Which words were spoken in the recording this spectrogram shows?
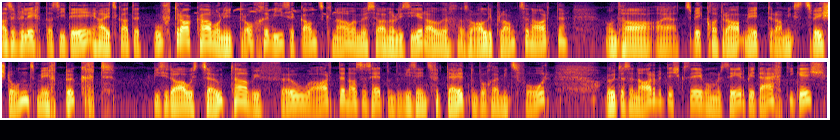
Also vielleicht als Idee, ich habe jetzt gerade einen Auftrag gehabt, wo ich die Trockenwiese ganz genau müssen analysieren also alle Pflanzenarten und habe zwei Quadratmeter, amigs zwei Stunden mich gebückt, bis ich da alles gezählt habe, wie viele Arten es hat und wie sind sie verteilt und wo kommen sie vor. Weil das eine Arbeit war, wo man sehr bedächtig ist,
